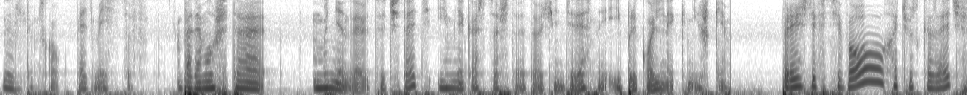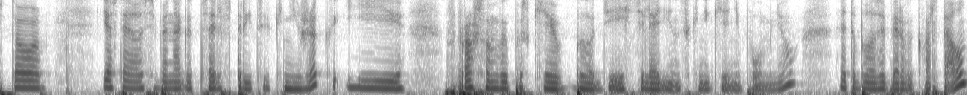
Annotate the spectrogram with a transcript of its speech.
ну или там сколько, пять месяцев, потому что мне нравится читать, и мне кажется, что это очень интересные и прикольные книжки. Прежде всего, хочу сказать, что я ставила себе на год цель в 30 книжек, и в прошлом выпуске было 10 или 11 книг, я не помню. Это было за первый квартал.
